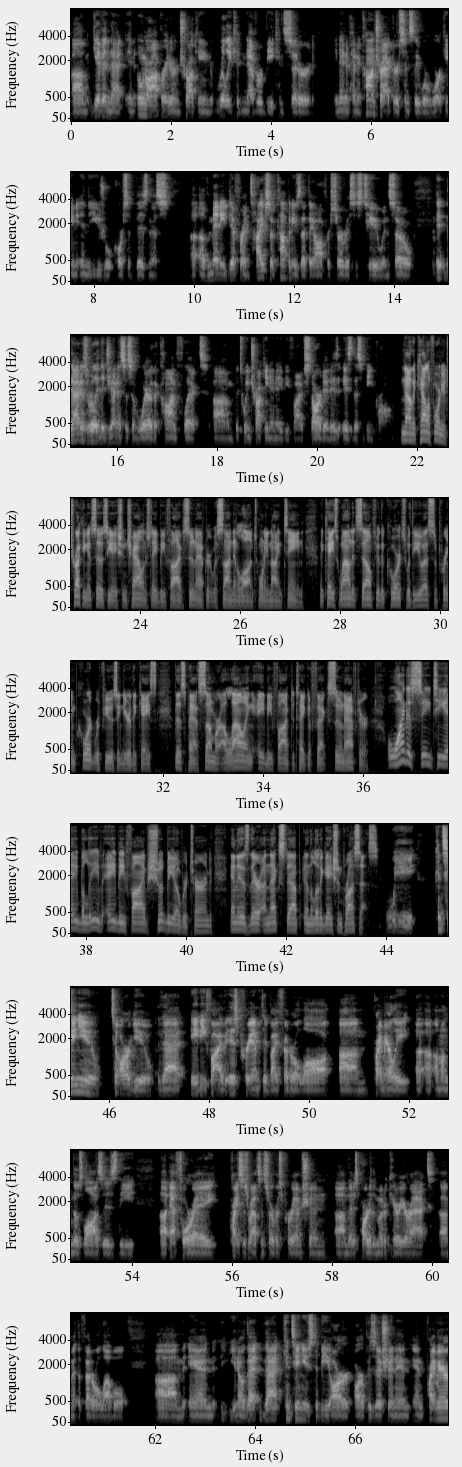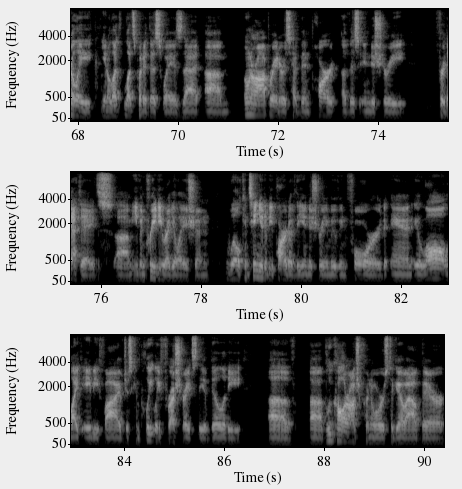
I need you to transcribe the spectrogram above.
um, given that an owner operator in trucking really could never be considered an independent contractor since they were working in the usual course of business uh, of many different types of companies that they offer services to. And so it, that is really the genesis of where the conflict um, between trucking and AB5 started. Is is this B prong? Now, the California Trucking Association challenged AB 5 soon after it was signed into law in 2019. The case wound itself through the courts, with the U.S. Supreme Court refusing to hear the case this past summer, allowing AB 5 to take effect soon after. Why does CTA believe AB 5 should be overturned, and is there a next step in the litigation process? We continue to argue that AB 5 is preempted by federal law um, primarily uh, uh, among those laws is the uh, F4A prices, routes, and service preemption um, that is part of the Motor Carrier Act um, at the federal level. Um, and you know that that continues to be our our position, and and primarily, you know, let let's put it this way: is that um, owner operators have been part of this industry for decades, um, even pre deregulation will continue to be part of the industry moving forward. And a law like AB5 just completely frustrates the ability of uh, blue collar entrepreneurs to go out there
